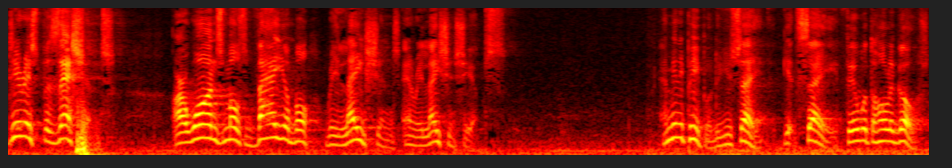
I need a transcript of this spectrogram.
dearest possessions or one's most valuable relations and relationships. How many people do you say get saved, filled with the Holy Ghost,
